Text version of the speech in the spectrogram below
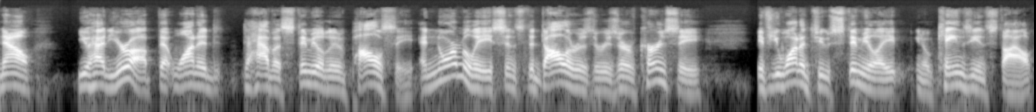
Now, you had Europe that wanted to have a stimulative policy. And normally, since the dollar is the reserve currency, if you wanted to stimulate, you know, Keynesian style,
